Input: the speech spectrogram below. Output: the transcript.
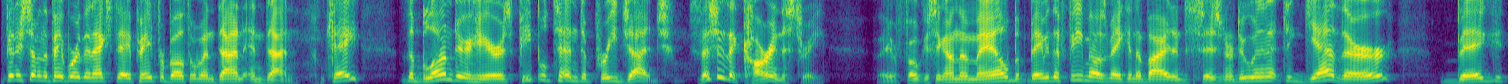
finish some of the paperwork the next day, paid for both of them, done and done. Okay? The blunder here is people tend to prejudge, especially the car industry. They're focusing on the male, but maybe the female's making the buying decision or doing it together. Big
